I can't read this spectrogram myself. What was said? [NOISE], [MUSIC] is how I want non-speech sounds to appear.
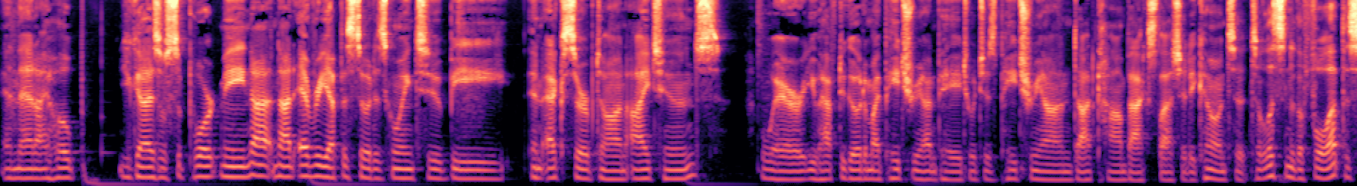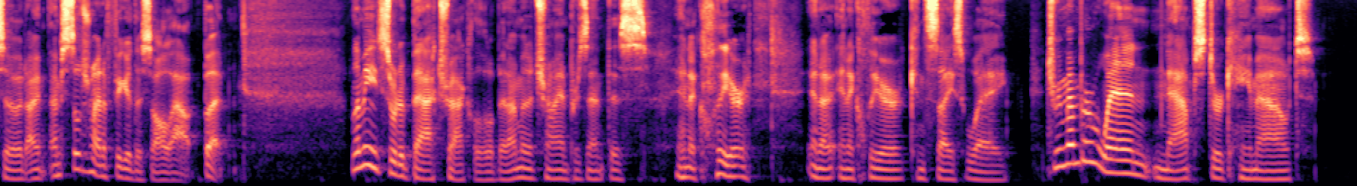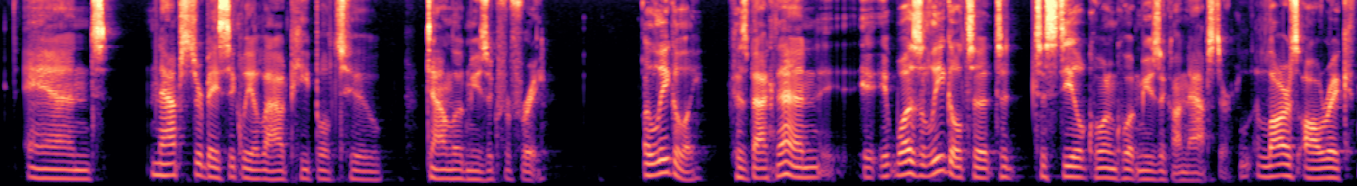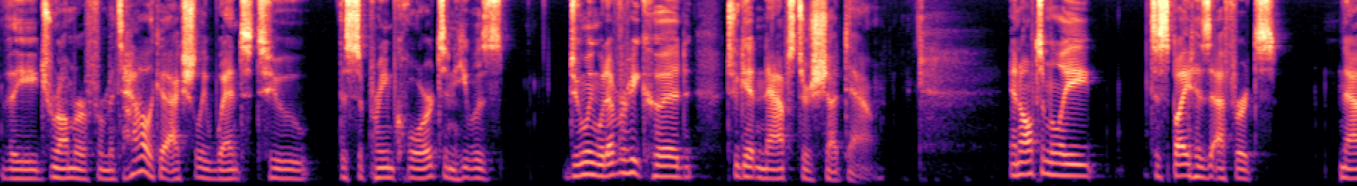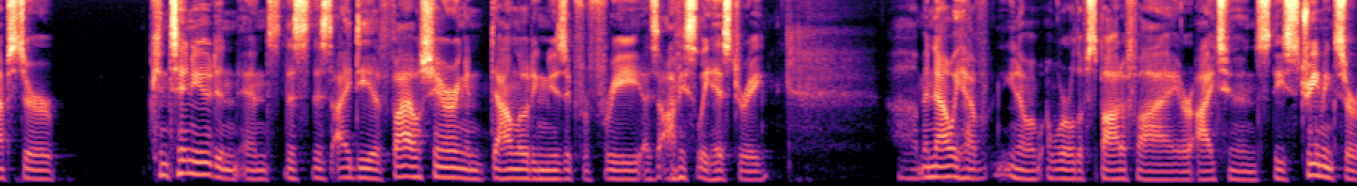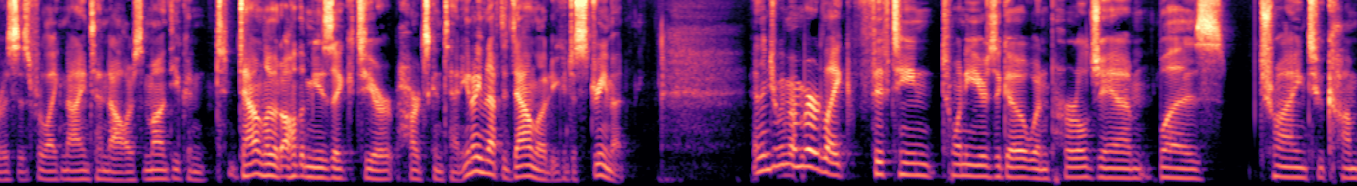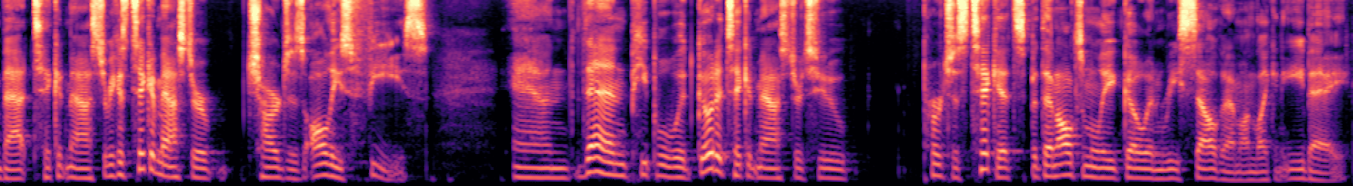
And then I hope you guys will support me. Not not every episode is going to be an excerpt on iTunes where you have to go to my Patreon page, which is patreon.com backslash Eddie Cohn to, to listen to the full episode. I, I'm still trying to figure this all out. But let me sort of backtrack a little bit. I'm going to try and present this in a clear, in a, in a clear, concise way. Do you remember when Napster came out and Napster basically allowed people to download music for free illegally because back then it, it, was illegal to, to, to steal quote unquote music on Napster. Lars Ulrich, the drummer for Metallica, actually went to the Supreme Court and he was doing whatever he could to get Napster shut down. And ultimately, despite his efforts, Napster continued and, and this this idea of file sharing and downloading music for free is obviously history. Um, and now we have you know a world of Spotify or iTunes, these streaming services for like nine ten dollars a month. You can t- download all the music to your heart's content. You don't even have to download it; you can just stream it. And then do you remember like 15, 20 years ago when Pearl Jam was trying to combat Ticketmaster because Ticketmaster charges all these fees. And then people would go to Ticketmaster to purchase tickets, but then ultimately go and resell them on like an eBay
